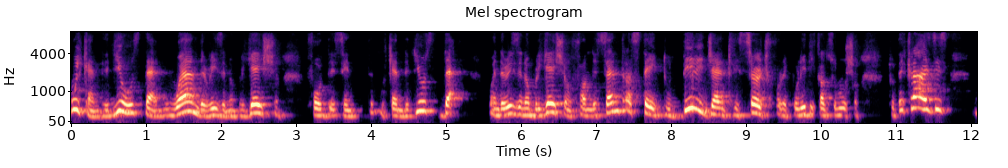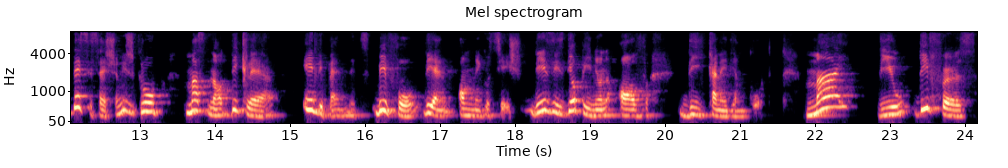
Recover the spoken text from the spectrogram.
we can deduce that when there is an obligation for this, we can deduce that when there is an obligation from the central state to diligently search for a political solution to the crisis, the secessionist group must not declare independence before the end of negotiation. This is the opinion of the Canadian court. My view differs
